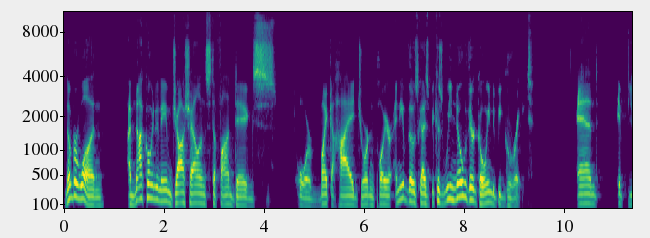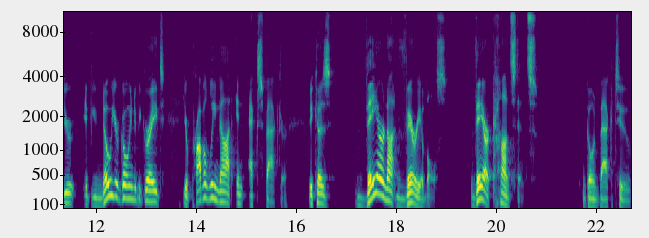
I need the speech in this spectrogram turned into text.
Number one, I'm not going to name Josh Allen, Stefon Diggs, or Micah Hyde, Jordan Poyer, any of those guys because we know they're going to be great. And if you're if you know you're going to be great, you're probably not an X factor because they are not variables. They are constants going back to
